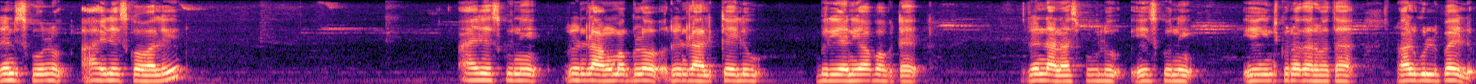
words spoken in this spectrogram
రెండు స్పూన్లు ఆయిల్ వేసుకోవాలి. ఆయిల్ వేసుకుని రెండు లాంగ్ మగ్గులో రెండు లాలిక్కాయలు బిర్యానీ ఆకు ఒకటే రెండు అనాస పువ్వులు వేసుకుని వేయించుకున్న తర్వాత నాలుగు ఉల్లిపాయలు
